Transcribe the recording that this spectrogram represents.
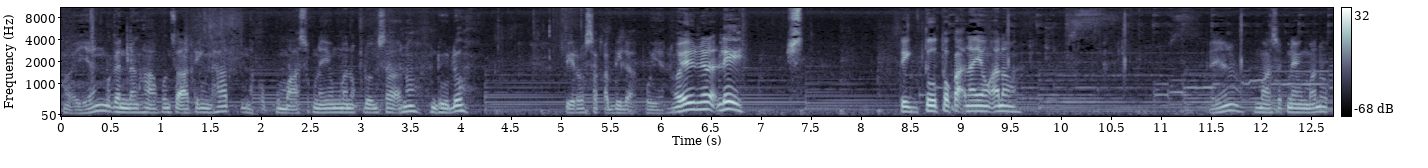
Ayan, magandang hapon sa ating lahat. Naku, pumasok na yung manok doon sa ano, dulo. Pero sa kabila po yan. Oy, Le! Shh! Tig tutuka na yung ano. Ayan, pumasok na yung manok.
